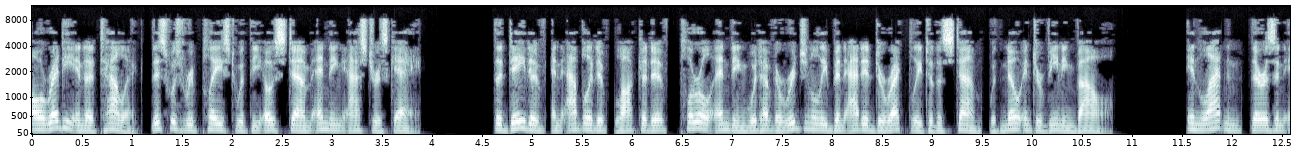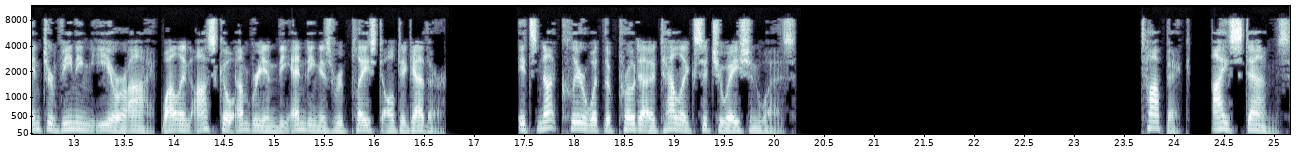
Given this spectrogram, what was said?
Already in italic, this was replaced with the o stem ending asterisk a. The dative and ablative, locative, plural ending would have originally been added directly to the stem, with no intervening vowel. In Latin, there is an intervening e or i, while in Osco-Umbrian the ending is replaced altogether. It's not clear what the Proto-Italic situation was. I stems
